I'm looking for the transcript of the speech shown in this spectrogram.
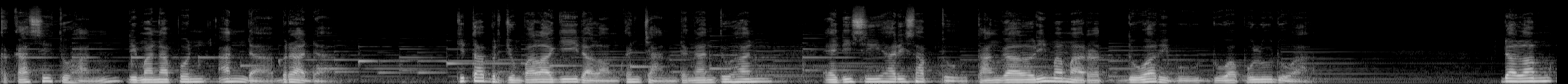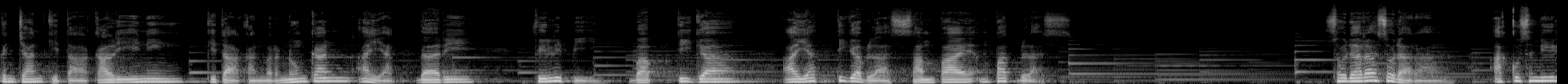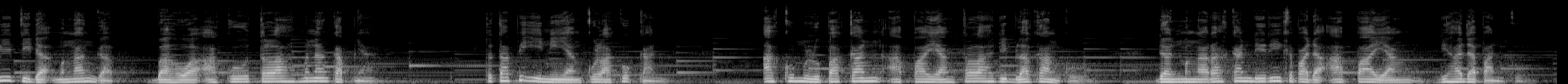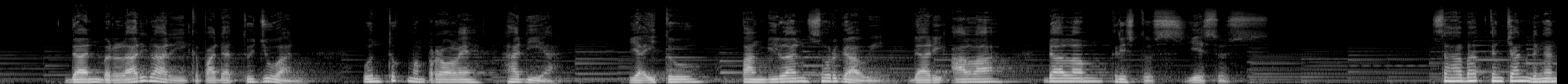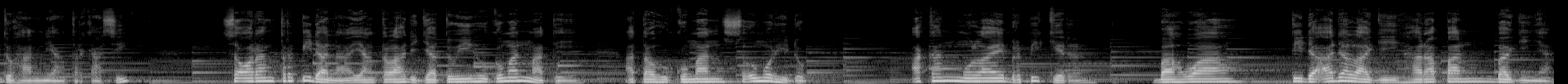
kekasih Tuhan, di mana pun Anda berada, kita berjumpa lagi dalam Kencan dengan Tuhan, edisi hari Sabtu, tanggal 5 Maret 2022. Dalam Kencan kita kali ini, kita akan merenungkan ayat dari Filipi bab 3 ayat 13 sampai 14. Saudara-saudara, aku sendiri tidak menganggap bahwa aku telah menangkapnya. Tetapi ini yang kulakukan. Aku melupakan apa yang telah di belakangku dan mengarahkan diri kepada apa yang di hadapanku dan berlari-lari kepada tujuan untuk memperoleh hadiah, yaitu panggilan surgawi dari Allah dalam Kristus Yesus. Sahabat kencan dengan Tuhan yang terkasih, seorang terpidana yang telah dijatuhi hukuman mati atau hukuman seumur hidup akan mulai berpikir bahwa tidak ada lagi harapan baginya.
